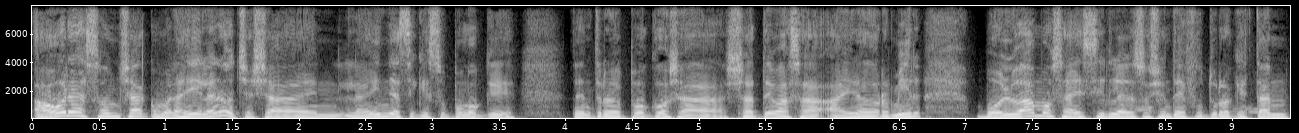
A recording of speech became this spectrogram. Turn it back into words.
ahora son ya como las 10 de la noche, ya en la India, así que supongo que dentro de poco ya, ya te vas a, a ir a dormir. Volvamos a decirle a los oyentes de Futuro que están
